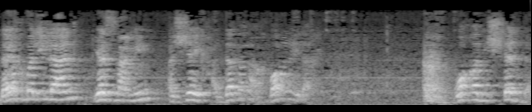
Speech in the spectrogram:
لا يقبل إلا أن يسمع من الشيخ حدثنا أخبرنا إلى آخره. وقد اشتد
